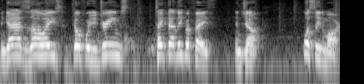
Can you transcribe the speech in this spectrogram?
And guys, as always, go for your dreams. Take that leap of faith and jump. We'll see you tomorrow.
